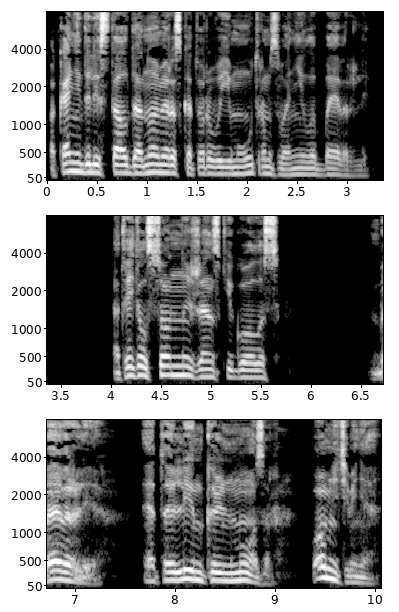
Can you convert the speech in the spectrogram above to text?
пока не долистал до номера, с которого ему утром звонила Беверли. Ответил сонный женский голос. «Беверли, это Линкольн Мозер. Помните меня?»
